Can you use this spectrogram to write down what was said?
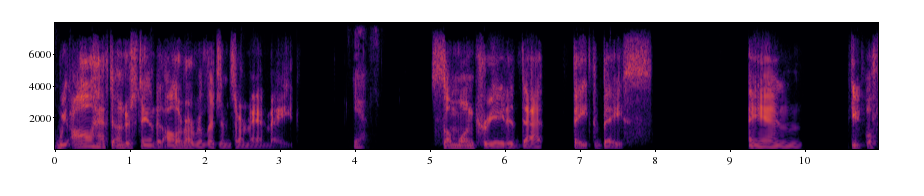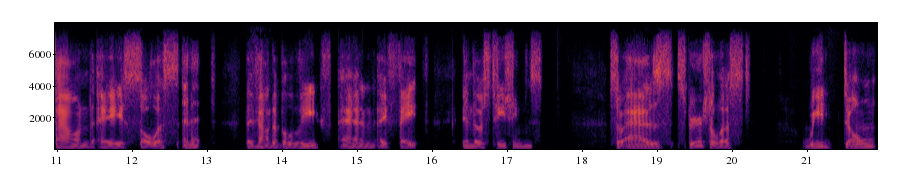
We all have to understand that all of our religions are man made. Yes. Someone created that faith base, and people found a solace in it they mm-hmm. found a belief and a faith in those teachings. So, as spiritualists, we don't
